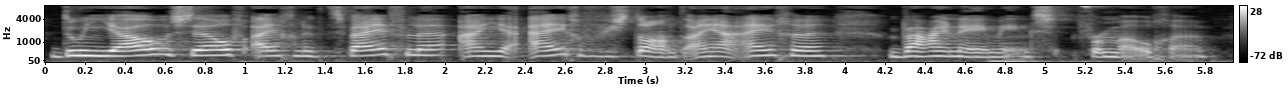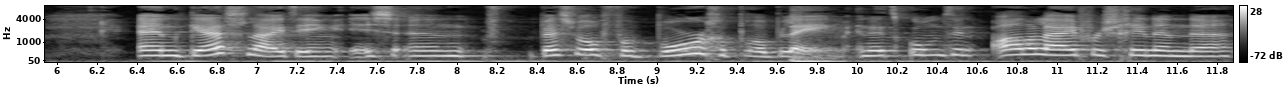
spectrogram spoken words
doen jou zelf eigenlijk twijfelen aan je eigen verstand, aan je eigen waarnemingsvermogen. En gaslighting is een best wel verborgen probleem. En het komt in allerlei verschillende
